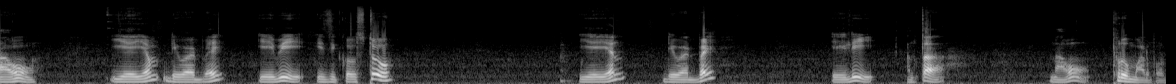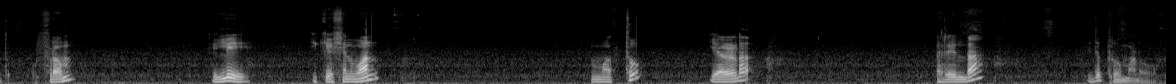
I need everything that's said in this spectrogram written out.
ನಾವು A M divide by A B is equals to A N divide by A D ಅಂತ ನಾವು ಪ್ರೂವ್ ಮಾಡ್ಬೋದು. ಫ್ರಮ್ ಇಲ್ಲಿ ಇಕ್ವೇಷನ್ ಒನ್ ಮತ್ತು ಎರಡರಿಂದ ಇದು ಪ್ರೂವ್ ಮಾಡಬಹುದು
